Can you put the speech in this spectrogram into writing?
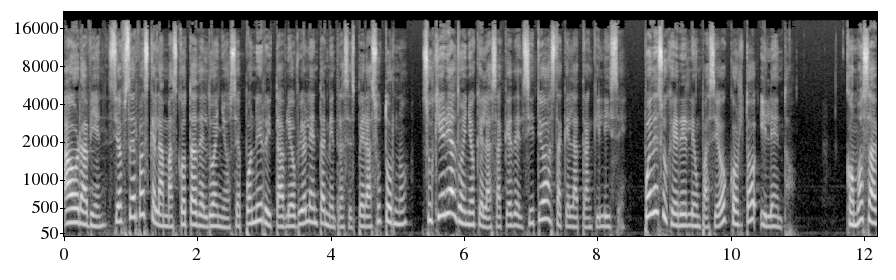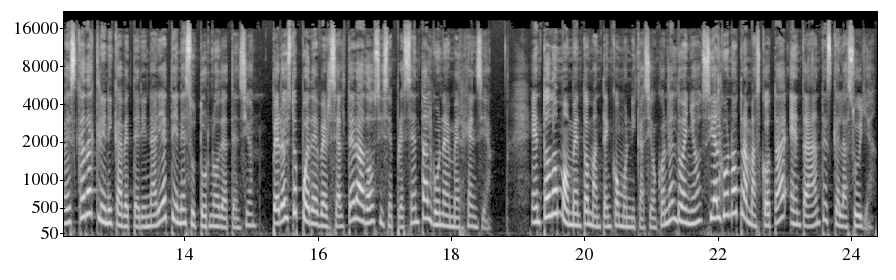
Ahora bien, si observas que la mascota del dueño se pone irritable o violenta mientras espera su turno, sugiere al dueño que la saque del sitio hasta que la tranquilice. Puede sugerirle un paseo corto y lento. Como sabes, cada clínica veterinaria tiene su turno de atención, pero esto puede verse alterado si se presenta alguna emergencia. En todo momento mantén comunicación con el dueño si alguna otra mascota entra antes que la suya.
